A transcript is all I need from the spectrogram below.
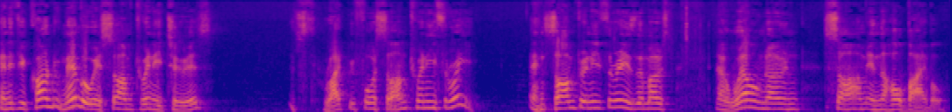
And if you can't remember where Psalm 22 is, it's right before Psalm 23. And Psalm 23 is the most uh, well known psalm in the whole Bible.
